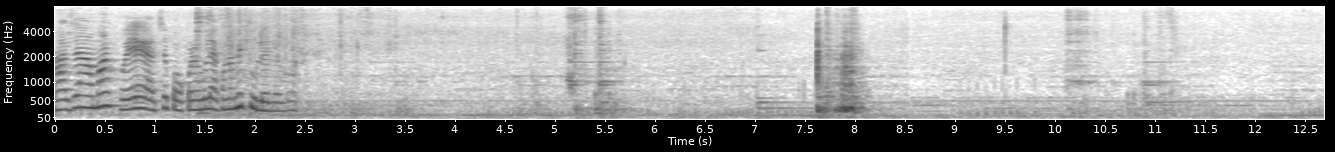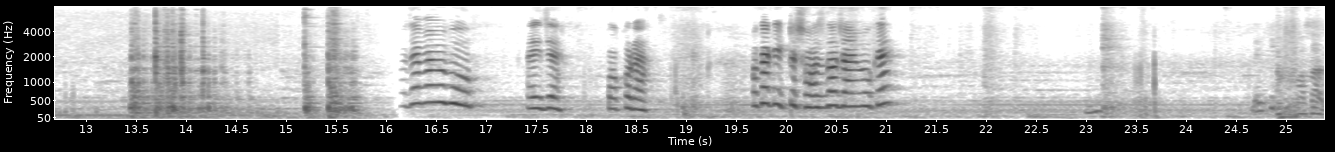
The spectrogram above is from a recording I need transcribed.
ভাজা আমার হয়ে গেছে পকোড়াগুলো এখন আমি তুলে দেবো। বাবু এই যে পকোড়া। ওকে একটু সস দাও জামাই বাবুকে প্রসাদ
